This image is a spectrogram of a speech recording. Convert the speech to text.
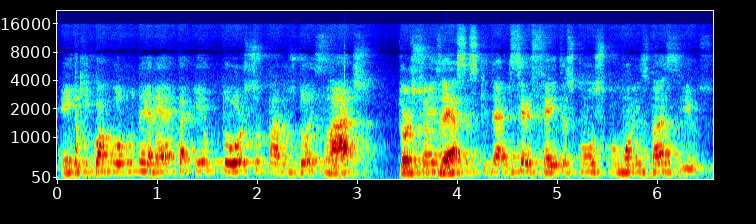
em que com a coluna ereta eu torço para os dois lados, torções essas que devem ser feitas com os pulmões vazios.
